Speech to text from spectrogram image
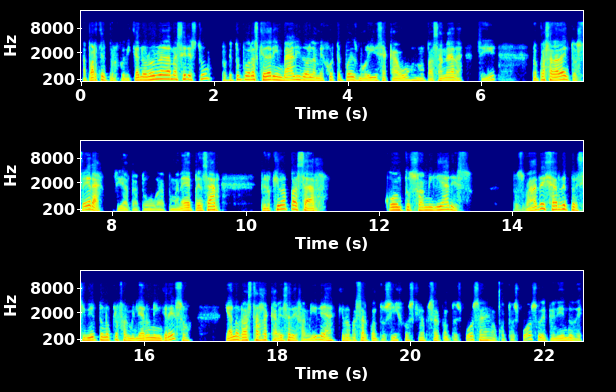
aparte el perjudicado, no nada más eres tú, porque tú podrás quedar inválido, a lo mejor te puedes morir y se acabó, no pasa nada, ¿sí? No pasa nada en tu esfera, ¿sí? a, tu, manera de pensar. Pero ¿qué va a pasar con tus familiares? Pues va a dejar de percibir tu núcleo familiar un ingreso. Ya no va a estar la cabeza de familia. ¿Qué va a pasar con tus hijos? ¿Qué va a pasar con tu esposa o con tu esposo? Dependiendo de,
